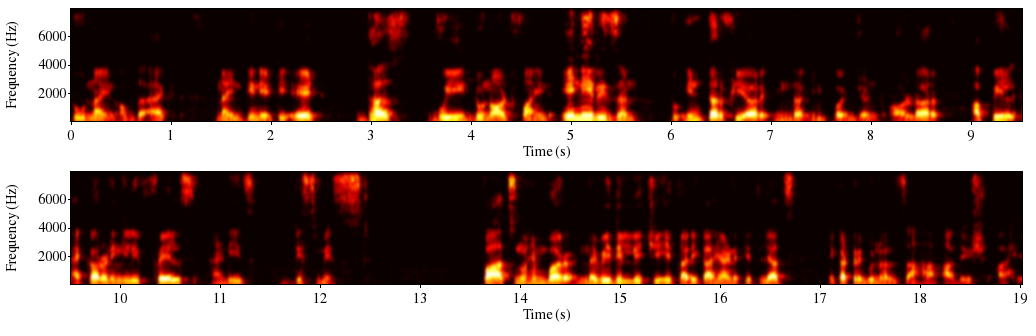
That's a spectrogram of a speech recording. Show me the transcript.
two nine of the act 1988 thus we do not find any reason to interfere in the impungent order appeal accordingly fails and is dismissed. पाच नोव्हेंबर नवी दिल्लीची ही तारीख आहे आणि तिथल्याच एका ट्रिब्युनलचा हा आदेश आहे.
